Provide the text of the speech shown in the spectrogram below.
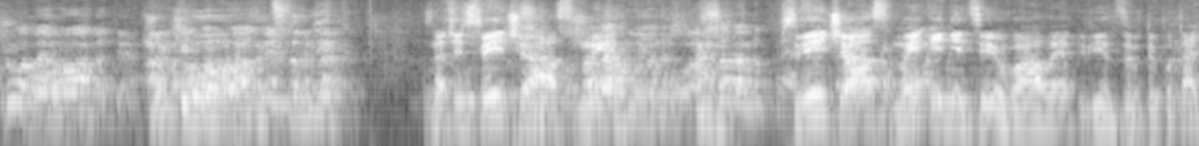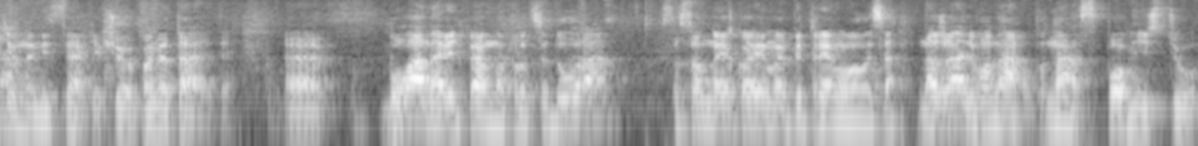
Що ви робите? З ним Представник? Значить, в свій час ми? Що в свій час ми ініціювали відзив депутатів на місцях, якщо ви пам'ятаєте. Е, Була навіть певна процедура, стосовно якої ми підтримувалися. На жаль, вона в нас повністю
